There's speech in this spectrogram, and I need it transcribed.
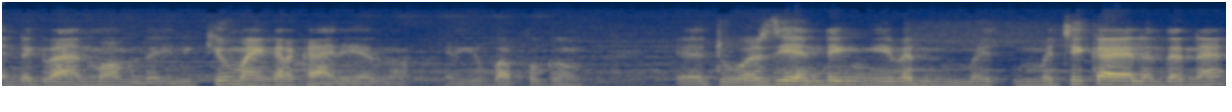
എന്റെ ഗ്രാൻഡ് മോം എനിക്കും ഭയങ്കര കാര്യമായിരുന്നു. എനിക്ക് പപ്പക്കും ടുവേഴ്സ് ദി എൻഡിങ് ഈവൻ ഉമ്മച്ചിക്കായാലും തന്നെ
